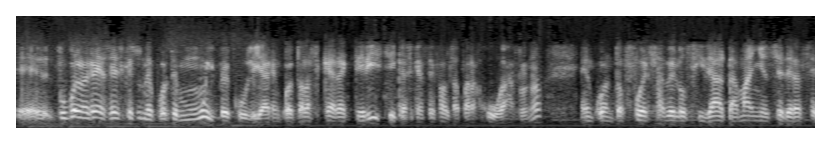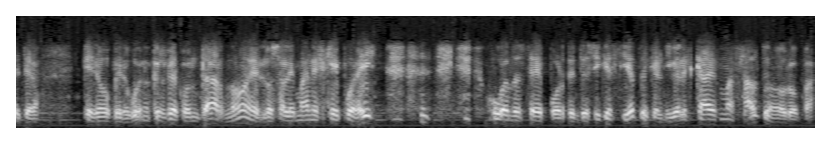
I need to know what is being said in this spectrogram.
Eh, el fútbol americano es que es un deporte muy peculiar en cuanto a las características que hace falta para jugarlo, ¿no? En cuanto a fuerza, velocidad, tamaño, etcétera, etcétera. Pero, pero bueno, que os voy a contar, ¿no? Eh, los alemanes que hay por ahí jugando este deporte. Entonces sí que es cierto que el nivel es cada vez más alto en Europa.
